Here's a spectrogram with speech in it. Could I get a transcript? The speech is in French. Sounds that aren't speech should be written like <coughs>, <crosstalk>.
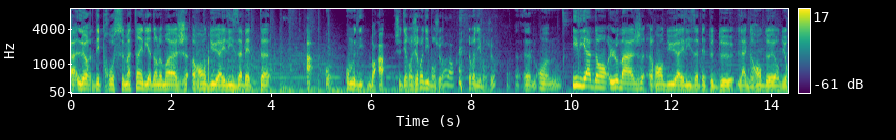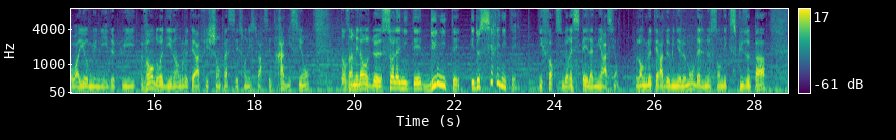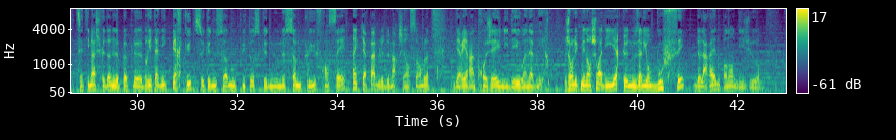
À l'heure des pros ce matin, il y a dans l'hommage rendu à Elisabeth. Ah, on, me dit. Ah, je, dis, je redis bonjour alors. Je redis bonjour. Euh, il y a dans l'hommage rendu à Elisabeth II la grandeur du Royaume-Uni. Depuis vendredi, l'Angleterre affiche son passé, son histoire, ses traditions, dans un mélange de solennité, d'unité et de sérénité qui force le respect et l'admiration. L'Angleterre a dominé le monde, elle ne s'en excuse pas. Cette image que donne le peuple britannique percute ce que nous sommes, ou plutôt ce que nous ne sommes plus, français, incapables de marcher ensemble derrière un projet, une idée ou un avenir. Jean-Luc Mélenchon a dit hier que nous allions bouffer de la reine pendant dix jours.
